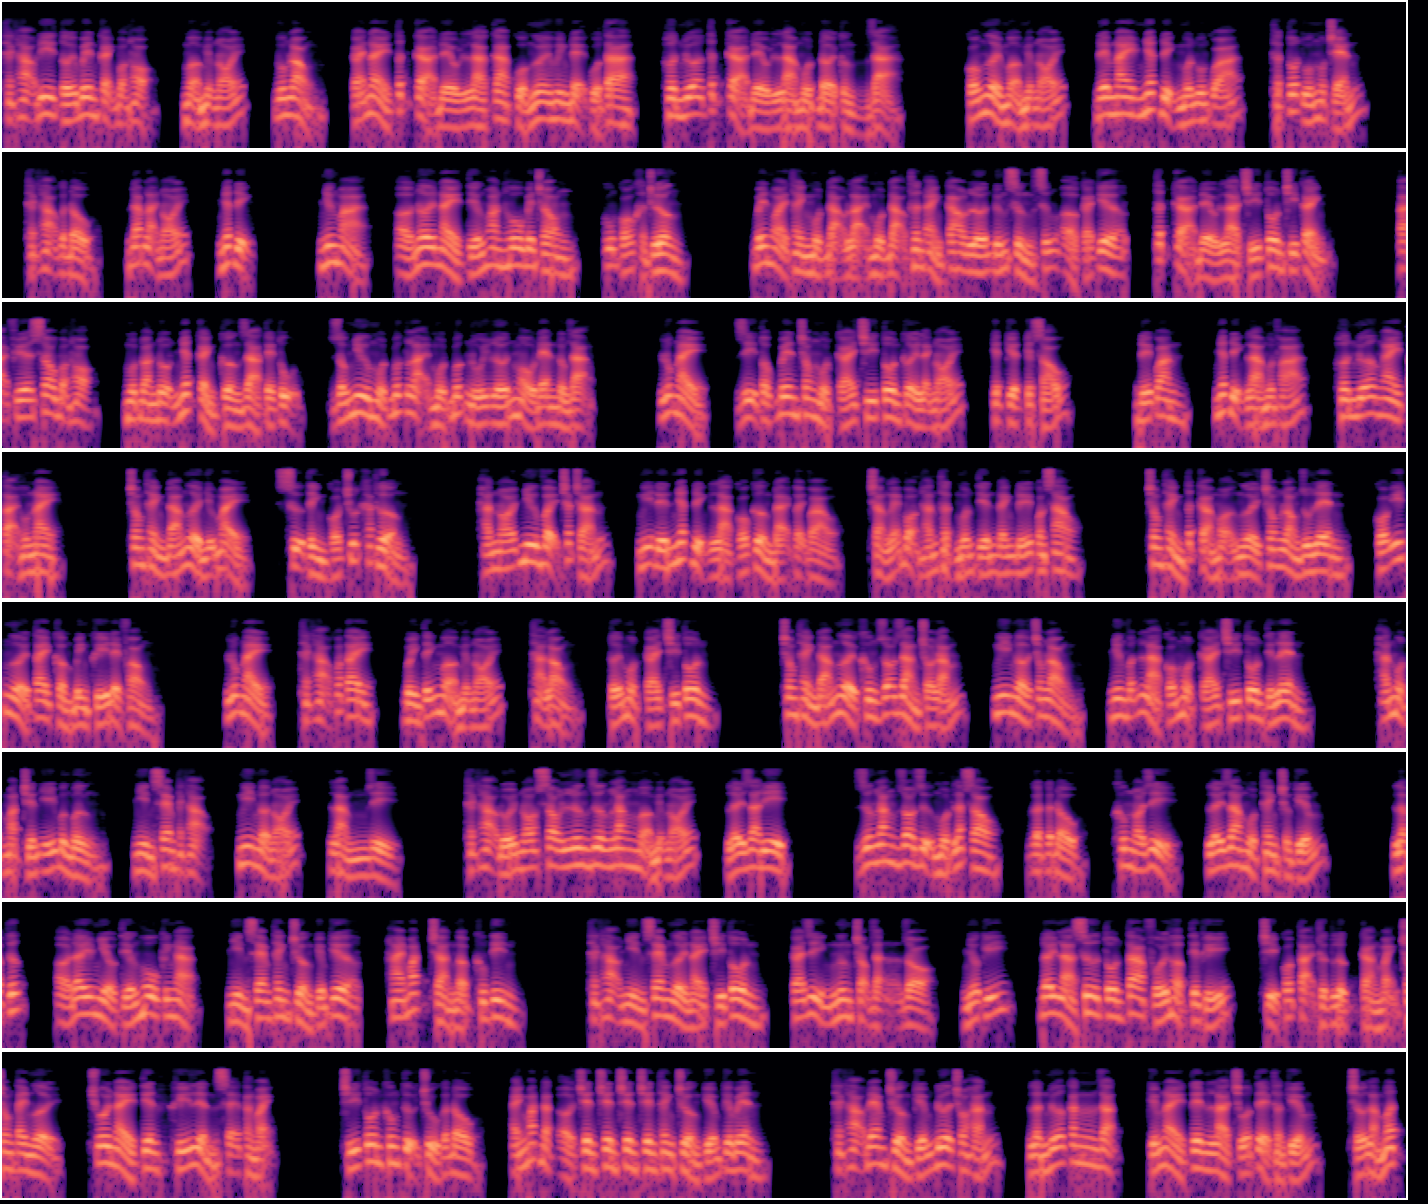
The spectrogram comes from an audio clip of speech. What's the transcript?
Thạch hạo đi tới bên cạnh bọn họ, mở miệng nói vung lòng cái này tất cả đều là ca của ngươi huynh đệ của ta, hơn nữa tất cả đều là một đời cừng giả. Có người mở miệng nói, đêm nay nhất định muốn uống quá, thật tốt uống một chén. Thạch hạo gật đầu, đáp lại nói, nhất định. Nhưng mà, ở nơi này tiếng hoan hô bên trong, cũng có khẩn trương. Bên ngoài thành một đạo lại một đạo thân ảnh cao lớn đứng sừng sững ở cái kia, tất cả đều là trí tôn trí cảnh. Tại phía sau bọn họ một đoàn độn nhất cảnh cường giả tệ tụ, giống như một bước lại một bước núi lớn màu đen đồng dạng. Lúc này, dị tộc bên trong một cái chi tôn cười lạnh nói, kiệt kiệt kiệt sáu, đế quan, nhất định là muốn phá, hơn nữa ngay tại hôm nay. Trong thành đám người như mày, sự tình có chút khác thường. Hắn nói như vậy chắc chắn, nghĩ đến nhất định là có cường đại cậy vào, chẳng lẽ bọn hắn thật muốn tiến đánh đế quan sao? Trong thành tất cả mọi người trong lòng run lên, có ít người tay cầm binh khí đề phòng. Lúc này, thạch hạo khoát tay, bình tĩnh mở miệng nói, thả lỏng, tới một cái trí tôn. Trong thành đám người không rõ ràng cho lắm, nghi ngờ trong lòng nhưng vẫn là có một cái trí tôn tiến lên. Hắn một mặt chiến ý bừng bừng, nhìn xem thạch hạo, nghi ngờ nói, làm gì? Thạch hạo đối nó sau lưng dương lăng mở miệng nói, lấy ra đi. Dương lăng do dự một lát sau, gật gật đầu, không nói gì, lấy ra một thanh trường kiếm. Lập tức, ở đây nhiều tiếng hô kinh ngạc, nhìn xem thanh trường kiếm kia, hai mắt tràn ngập không tin. Thạch hạo nhìn xem người này trí tôn, cái gì ngưng trọng dặn dò, nhớ kỹ, đây là sư tôn ta phối hợp tiên khí, chỉ có tại thực lực càng mạnh trong tay người, trôi này tiên khí liền sẽ càng mạnh. Trí tôn không tự chủ gật đầu, ánh mắt đặt ở trên trên trên trên thanh trường kiếm kia bên thạch hạo đem trường kiếm đưa cho hắn, lần nữa căn dặn, kiếm này tên là chúa tể thần kiếm, chớ làm mất.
